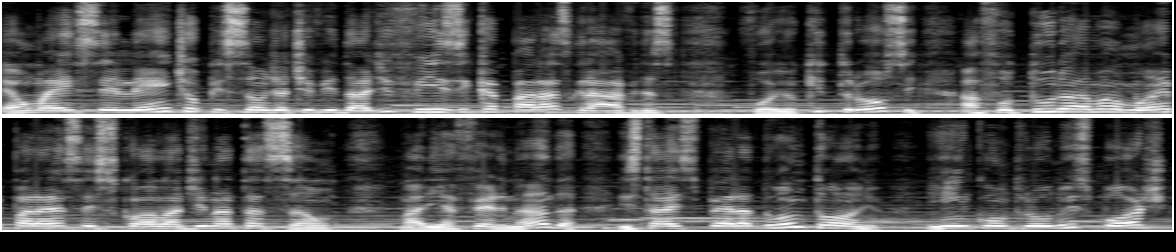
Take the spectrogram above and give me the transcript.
é uma excelente opção de atividade física para as grávidas. Foi o que trouxe a futura mamãe para essa escola de natação. Maria Fernanda está à espera do Antônio e encontrou no esporte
